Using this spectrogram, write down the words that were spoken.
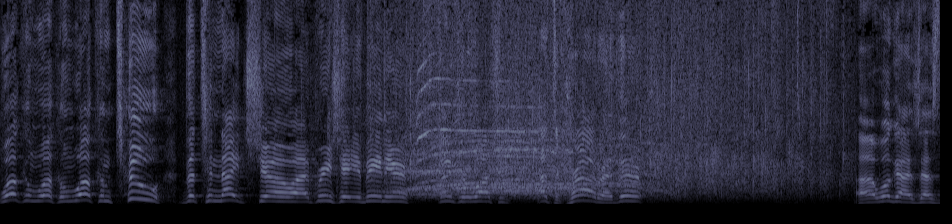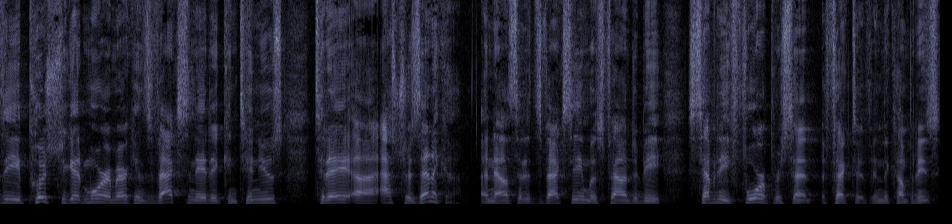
Welcome, welcome, welcome to The Tonight Show. I appreciate you being here. Thanks for watching. That's a crowd right there. Uh, well, guys, as the push to get more Americans vaccinated continues, today uh, AstraZeneca announced that its vaccine was found to be 74% effective in the company's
